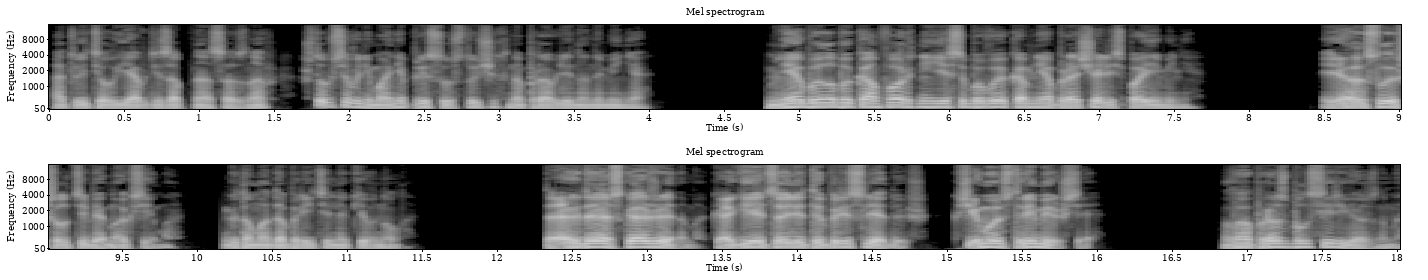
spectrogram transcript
ответил я, внезапно осознав, что все внимание присутствующих направлено на меня. Мне было бы комфортнее, если бы вы ко мне обращались по имени. Я услышал тебя, Максим. Гном одобрительно кивнул. Тогда скажи нам, какие цели ты преследуешь? К чему стремишься? Вопрос был серьезным,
